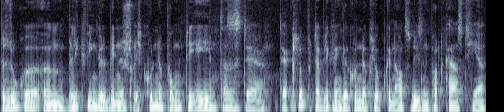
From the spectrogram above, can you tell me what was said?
besuche ähm, blickwinkel-kunde.de. Das ist der, der Club, der Blickwinkel-Kunde-Club, genau zu diesem Podcast hier.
